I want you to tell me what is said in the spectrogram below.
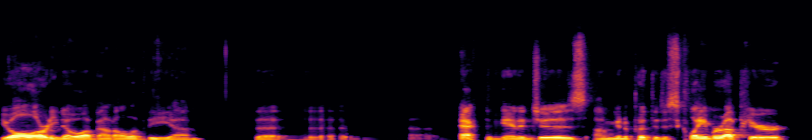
You all already know about all of the um, the, the tax advantages. I'm going to put the disclaimer up here.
